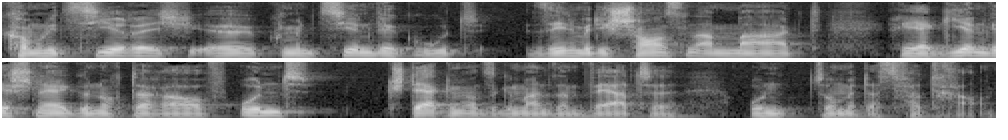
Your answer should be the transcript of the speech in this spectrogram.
kommuniziere ich? Äh, kommunizieren wir gut? Sehen wir die Chancen am Markt? Reagieren wir schnell genug darauf? Und stärken wir unsere gemeinsamen Werte und somit das Vertrauen?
